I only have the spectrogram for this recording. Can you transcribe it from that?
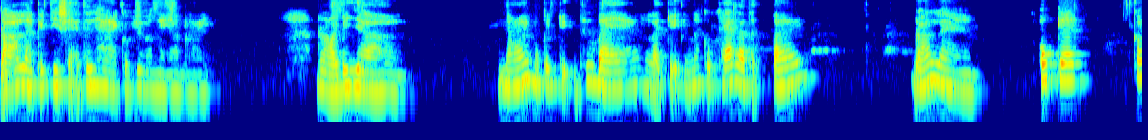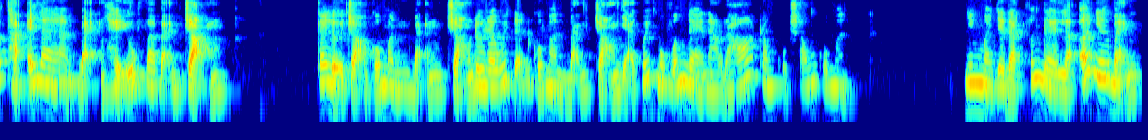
Đó là cái chia sẻ thứ hai của Phi Vân ngày hôm nay. Rồi bây giờ nói một cái chuyện thứ ba là chuyện nó cũng khá là thực tế đó là, ok, có thể là bạn hiểu và bạn chọn cái lựa chọn của mình, bạn chọn đưa ra quyết định của mình, bạn chọn giải quyết một vấn đề nào đó trong cuộc sống của mình. Nhưng mà giờ đặt vấn đề lỡ như bạn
